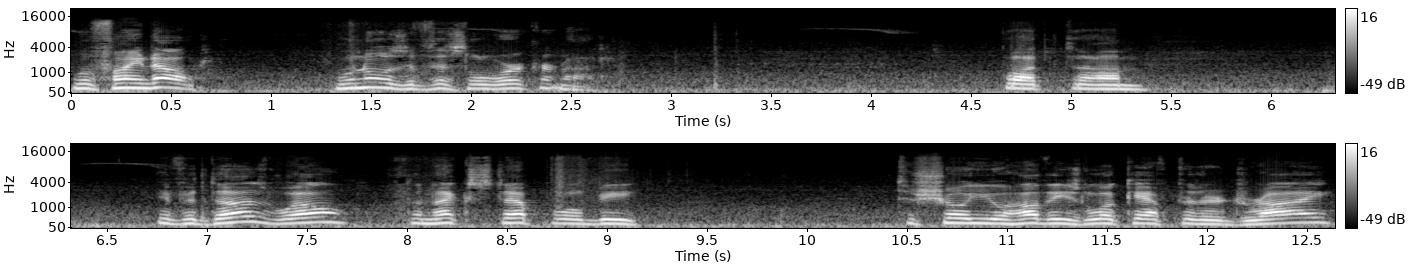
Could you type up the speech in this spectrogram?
We'll find out. Who knows if this will work or not. But um, if it does, well, the next step will be to show you how these look after they're dry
